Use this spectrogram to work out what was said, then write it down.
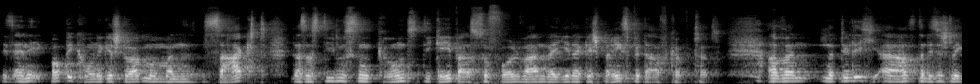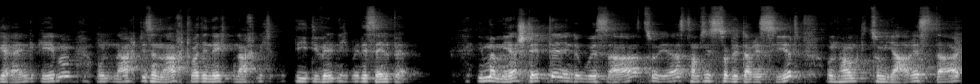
ist eine Pop-Ikone gestorben und man sagt, dass aus diesem Grund die Gay-Bars so voll waren, weil jeder Gesprächsbedarf gehabt hat. Aber natürlich äh, hat es dann diese Schlägereien gegeben und nach dieser Nacht war die, Nacht nicht, die, die Welt nicht mehr dieselbe. Immer mehr Städte in den USA zuerst haben sich solidarisiert und haben zum Jahrestag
